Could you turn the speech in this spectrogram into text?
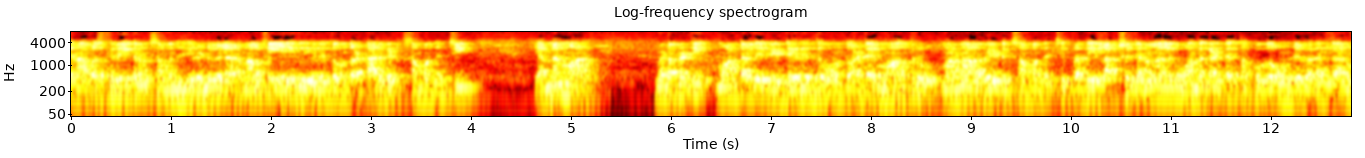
జనాభా స్థిరీకరణకు సంబంధించి రెండు వేల నలభై ఐదు ఏదైతే ఉందో ఆ టార్గెట్కి సంబంధించి ఎంఎంఆర్ మెటర్నిటీ మార్టాలిటీ రేట్ ఏదైతే ఉందో అంటే మాతృ మరణాల రేటుకు సంబంధించి ప్రతి లక్ష జననాలకు వంద కంటే తక్కువగా ఉండే విధంగాను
